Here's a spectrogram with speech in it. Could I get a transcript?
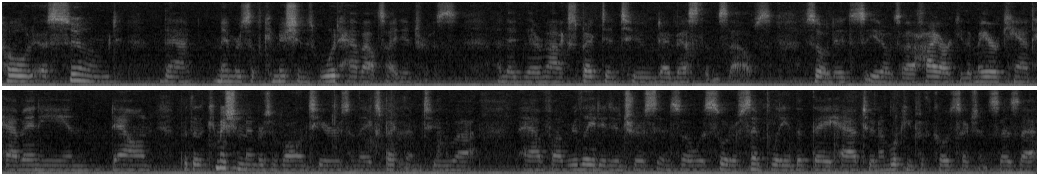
code assumed that members of commissions would have outside interests, and that they're not expected to divest themselves. So it's, you know, it's a hierarchy, the mayor can't have any and down, but the commission members are volunteers, and they expect them to, uh, have uh, related interests, and so it was sort of simply that they had to, and I'm looking for the code section that says that,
